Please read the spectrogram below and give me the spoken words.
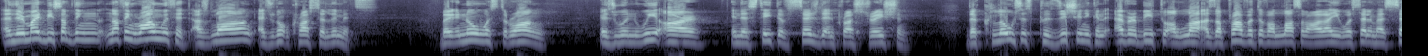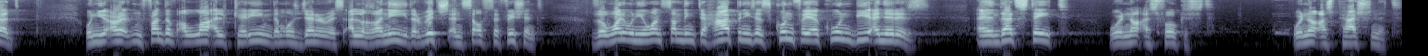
And there might be something, nothing wrong with it as long as we don't cross the limits. But you know what's wrong is when we are in a state of sajda and prostration the closest position you can ever be to Allah. As the Prophet of Allah وسلم, has said, when you are in front of Allah Al Kareem, the most generous, Al Ghani, the rich and self sufficient, the one when he wants something to happen, he says, Kun fayakun bi, and it is. And in that state, we're not as focused, we're not as passionate,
